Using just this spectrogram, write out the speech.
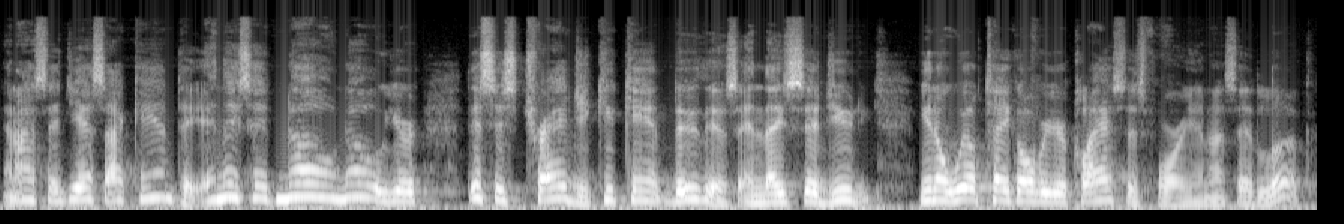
And I said, Yes, I can teach. And they said, No, no, you're this is tragic. You can't do this. And they said, You you know, we'll take over your classes for you. And I said, Look,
